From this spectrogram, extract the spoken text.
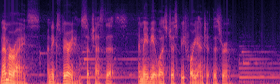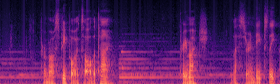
Memorize an experience such as this, and maybe it was just before you entered this room. For most people, it's all the time. Pretty much, unless they're in deep sleep.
